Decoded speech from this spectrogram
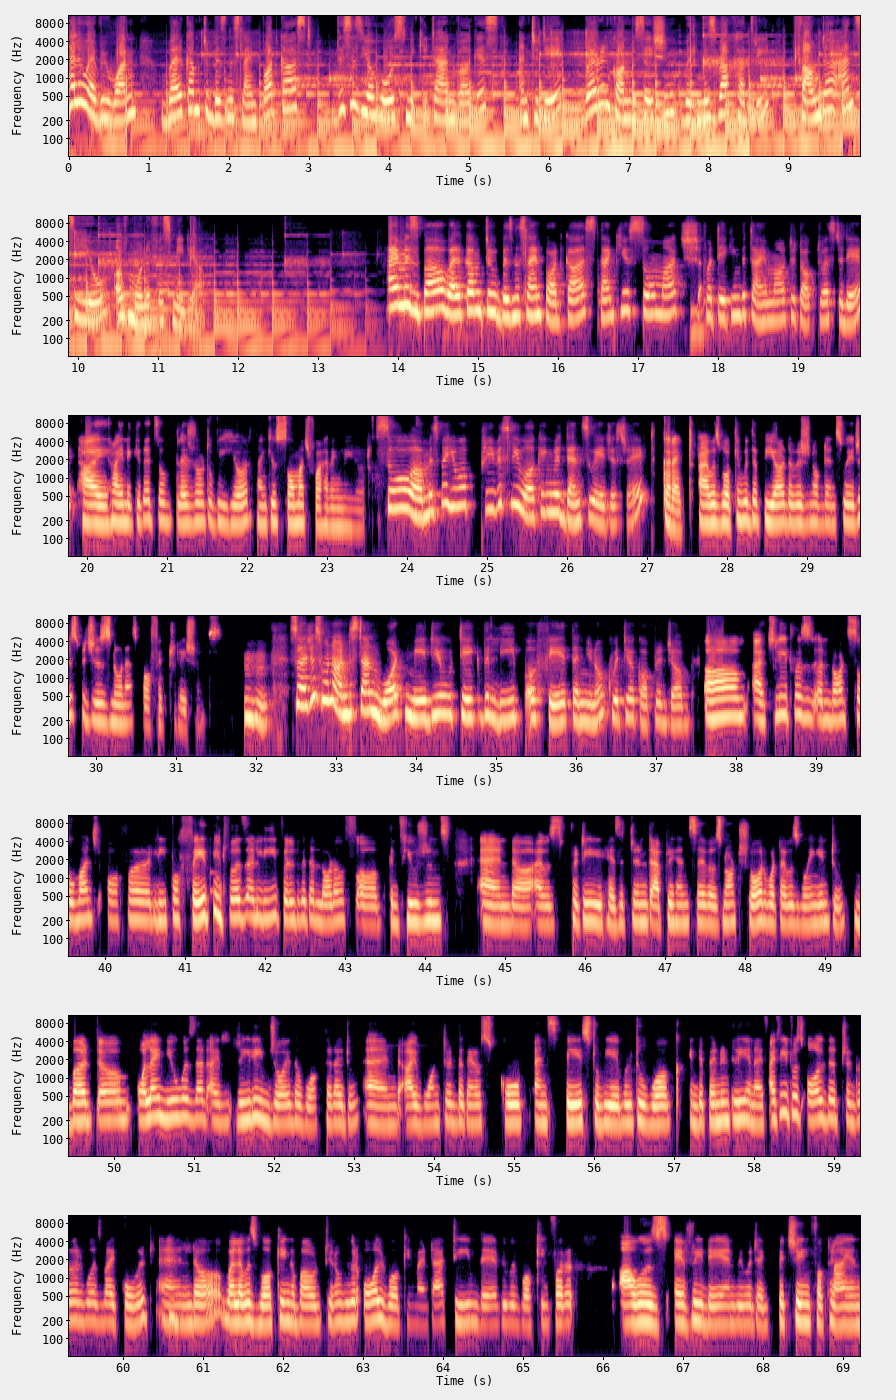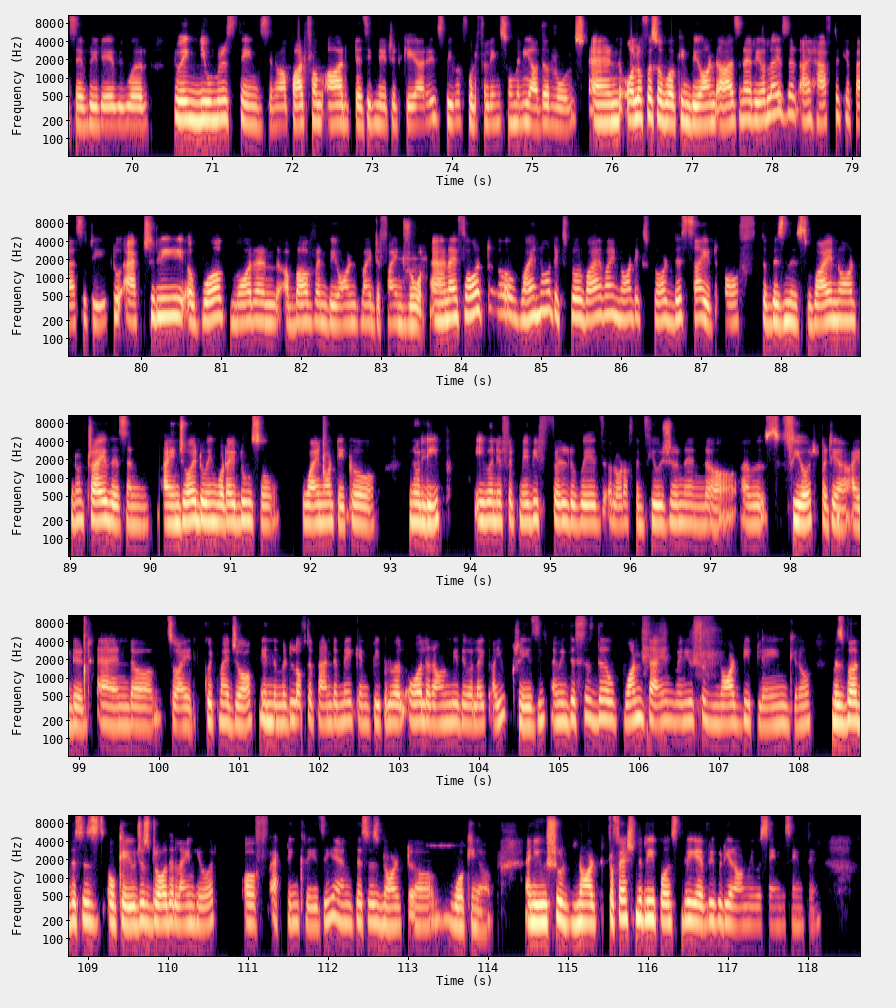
Hello, everyone. Welcome to Business Line Podcast. This is your host, Nikita and Vergis, and today we're in conversation with Misbah Quadri, founder and CEO of Monofys Media. Hi, Misbah. Welcome to Business Line Podcast. Thank you so much for taking the time out to talk to us today. Hi, hi, Nikita. It's a pleasure to be here. Thank you so much for having me here. So, uh, Misbah, you were previously working with Dentsu Aegis, right? Correct. I was working with the PR division of Dentsu Aegis, which is known as Perfect Relations. Mm-hmm. So I just want to understand what made you take the leap of faith and you know quit your corporate job. Um, actually, it was uh, not so much of a leap of faith. It was a leap filled with a lot of uh, confusions and uh, i was pretty hesitant apprehensive i was not sure what i was going into but um, all i knew was that i really enjoy the work that i do and i wanted the kind of scope and space to be able to work independently and i, I think it was all the trigger was by covid and uh, while i was working about you know we were all working my entire team there we were working for hours every day and we were like pitching for clients every day. We were doing numerous things you know apart from our designated kras we were fulfilling so many other roles. And all of us are working beyond ours. And i realized that i have the capacity to actually uh, work more and above and beyond my defined role. And i thought uh, why not explore why have i not explored this side of the business? Why not you know try this? And i enjoy doing what i do. So why not take a you know leap even if it may be filled with a lot of confusion and uh, I was fear. But yeah, I did. And uh, so I quit my job in the middle of the pandemic, and people were all around me. They were like, Are you crazy? I mean, this is the one time when you should not be playing, you know, Ms. Misbah, this is okay. You just draw the line here of acting crazy and this is not uh, working out and you should not professionally personally everybody around me was saying the same thing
